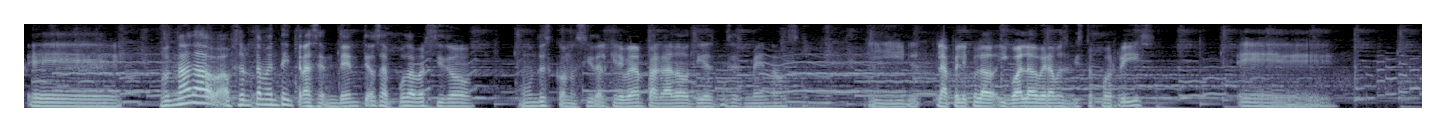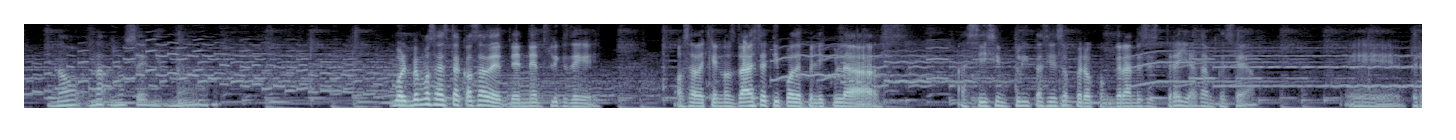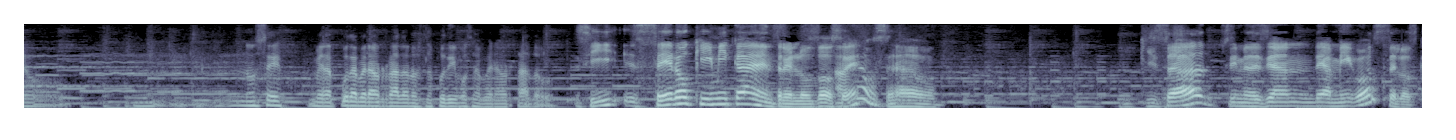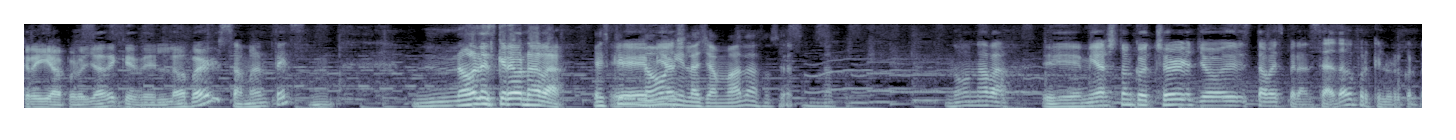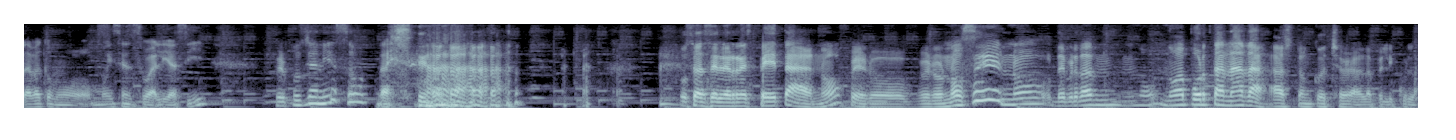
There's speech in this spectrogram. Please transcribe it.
Eh, pues nada, absolutamente intrascendente. O sea, pudo haber sido un desconocido al que le hubieran pagado 10 veces menos. Y la película igual la hubiéramos visto por Reese. Eh, no, no, no sé. no. Volvemos a esta cosa de, de Netflix de. O sea, de que nos da este tipo de películas así simplitas y eso, pero con grandes estrellas, aunque sea. Eh, pero mm, no sé, me la pude haber ahorrado, nos la pudimos haber ahorrado. Sí, cero química entre los dos, Ah. ¿eh? O sea. Quizá si me decían de amigos, se los creía, pero ya de que de lovers, amantes, mm, no les creo nada. Es que Eh, no, ni en las llamadas, o sea, no. No, nada. Eh, mi Ashton Kutcher yo estaba esperanzado porque lo recordaba como muy sensual y así. Pero pues ya ni eso. O sea, se le respeta, ¿no? Pero, pero no sé, no, de verdad no, no aporta nada Ashton Kutcher a la película.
